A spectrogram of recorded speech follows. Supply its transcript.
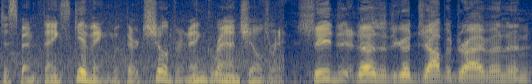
to spend Thanksgiving with their children and grandchildren. She does a good job of driving, and,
